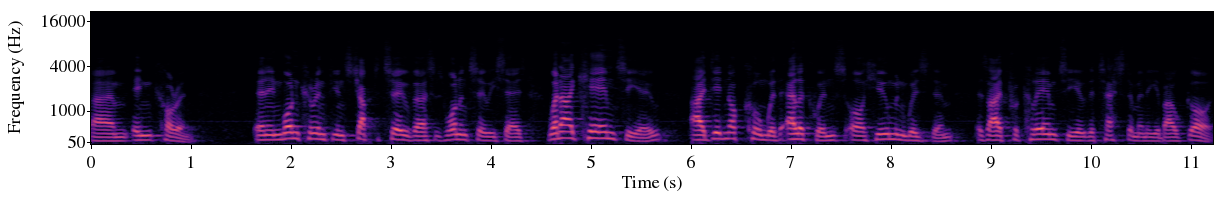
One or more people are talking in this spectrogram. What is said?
um, in Corinth. And in 1 Corinthians chapter 2, verses 1 and 2, he says, When I came to you, I did not come with eloquence or human wisdom as I proclaimed to you the testimony about God.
